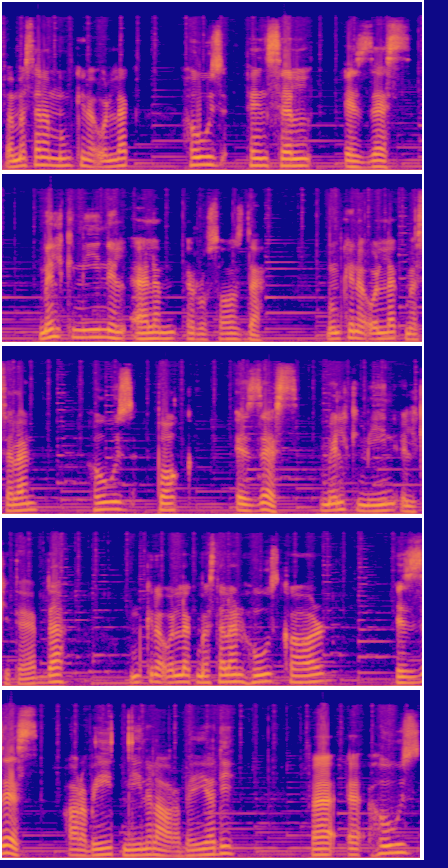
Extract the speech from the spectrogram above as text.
فمثلا ممكن أقولك whose pencil is this ملك مين القلم الرصاص ده؟ ممكن أقولك مثلا whose book is this ملك مين الكتاب ده؟ ممكن أقولك مثلا whose car is this عربية مين العربية دي؟ ف whose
